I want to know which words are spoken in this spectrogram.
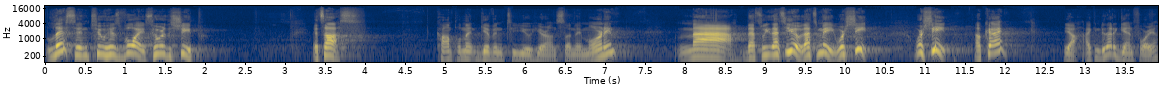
listen to his voice. Who are the sheep? It's us. Compliment given to you here on Sunday morning. Ma, that's, we, that's you, that's me. We're sheep. We're sheep. Okay? Yeah, I can do that again for you.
